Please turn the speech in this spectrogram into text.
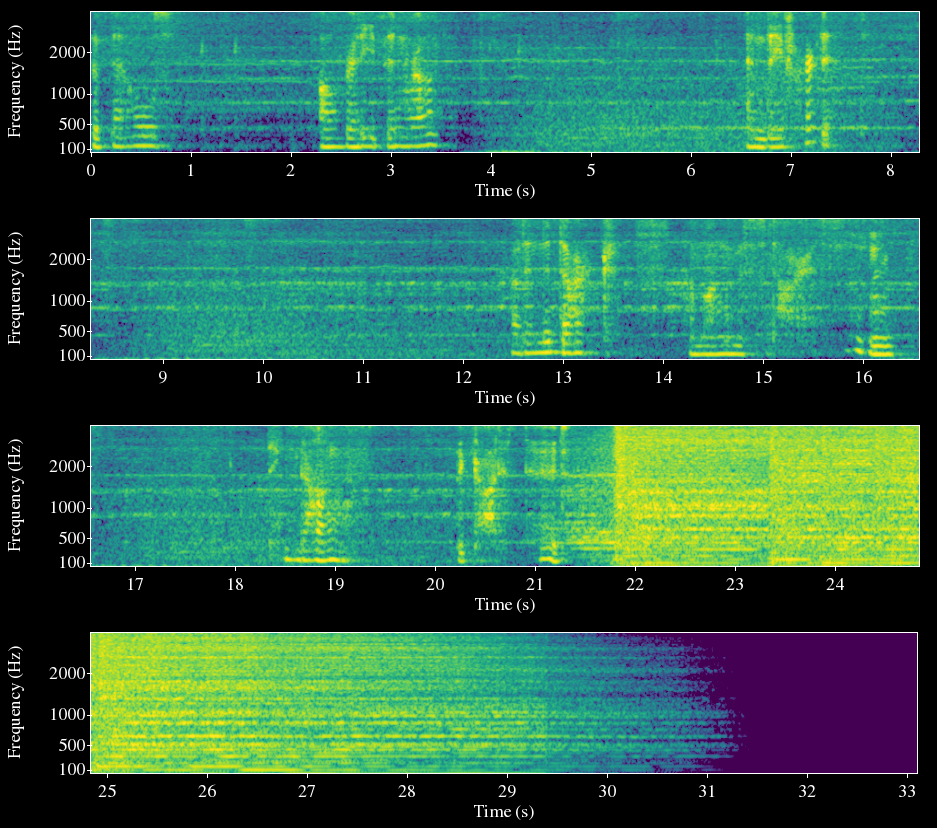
The bell's already been rung. And they've heard it. Out in the dark, among the stars. Hmm. Ding dong, the god is dead.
